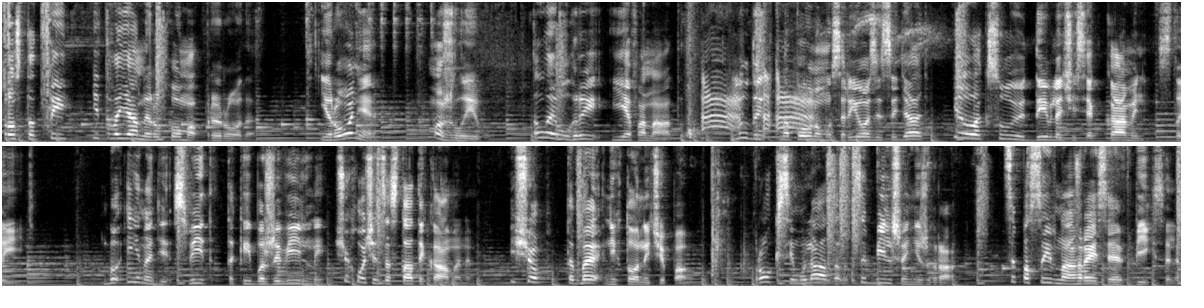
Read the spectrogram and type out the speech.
Просто ти і твоя нерухома природа. Іронія? Можливо. Але у гри є фанати. Люди на повному серйозі сидять і релаксують, дивлячись, як камінь стоїть. Бо іноді світ такий божевільний, що хочеться стати каменем, і щоб тебе ніхто не чіпав. Рок-симулятор це більше, ніж гра. Це пасивна агресія в пікселях.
